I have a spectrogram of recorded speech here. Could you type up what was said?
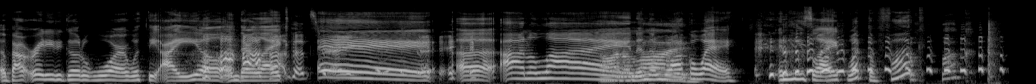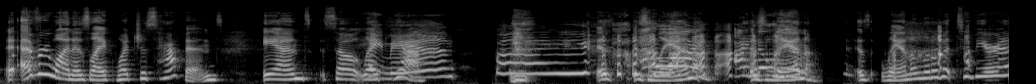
about ready to go to war with the Aiel and they're like, That's right. hey, uh, on a line, On a and then walk away. And he's like, what the fuck? Fuck. Everyone is like, what just happened? And so, like, hey, yeah. Bye. is, is Lan is Lan him. is Lan a little bit ta'veren?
